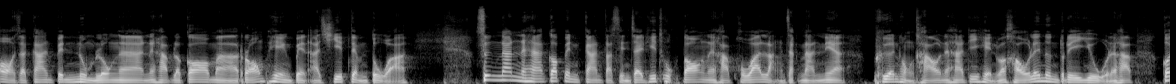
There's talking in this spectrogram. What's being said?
ออกจากการเป็นหนุ่มโรงงานนะครับแล้วก็มาร้องเพลงเป็นอาชีพเต็มตัว ซึ่งนั่นนะฮะก็เป็นการตัดสินใจที่ถูกต้องนะครับ เพราะว่าหลังจากนั้นเนี่ยเพื่อนของเขานะฮะที่เห็นว่าเขาเล่นดนตรีอยู่นะครับ ก็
